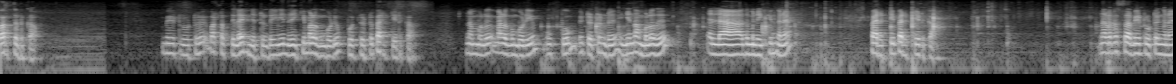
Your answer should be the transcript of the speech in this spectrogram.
വറുത്തെടുക്കാം. ബീട്രൂട്ട് വട്ടത്തിൽ അരിഞ്ഞിട്ടുണ്ട്. ഇനി ഇതിലേക്ക് മുളകും പൊടി ഉപ്പ് ഇട്ടിട്ട് പരട്ടിയെടുക്കാം നമ്മൾ മുളകും പൊടിയും ഉപ്പും ഇട്ടിട്ടുണ്ട്. ഇനി നമ്മളത് എല്ലാ അതുമിലേക്കും ഇങ്ങനെ പരട്ടി പരട്ടിയെടുക്കാം നല്ല രസമാണ് ബീട്രൂട്ട് ഇങ്ങനെ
